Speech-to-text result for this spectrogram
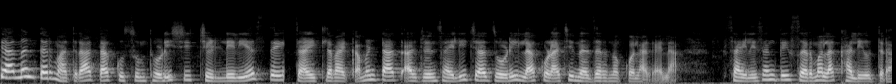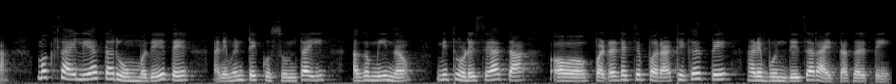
त्यानंतर मात्र आता कुसुम थोडीशी चिडलेली असते. चाळीतल्या बायका म्हणतात अर्जुन सायलीच्या जोडीला कुणाची नजर नको लागायला. सायली सांगते सर मला खाली उतरा. मग सायली आता रूममध्ये येते आणि म्हणते कुसुमताई अगं मी ना मी थोडेसे आता बटाट्याचे पराठे करते आणि बुंदीचा रायता करते.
